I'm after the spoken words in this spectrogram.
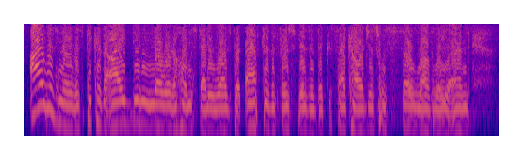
I was nervous because I didn't know where the home study was, but after the first visit, the psychologist was so lovely, and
